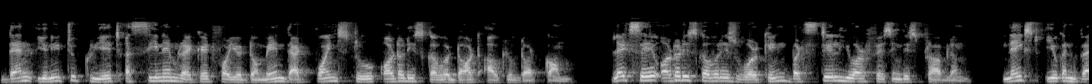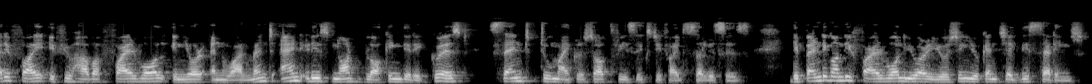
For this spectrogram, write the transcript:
then you need to create a CNAME record for your domain that points to autodiscover.outlook.com. Let's say autodiscover is working, but still you are facing this problem. Next, you can verify if you have a firewall in your environment and it is not blocking the request sent to Microsoft 365 services. Depending on the firewall you are using, you can check these settings.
